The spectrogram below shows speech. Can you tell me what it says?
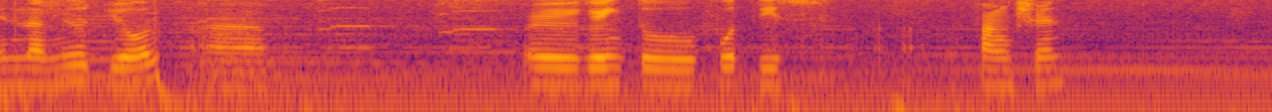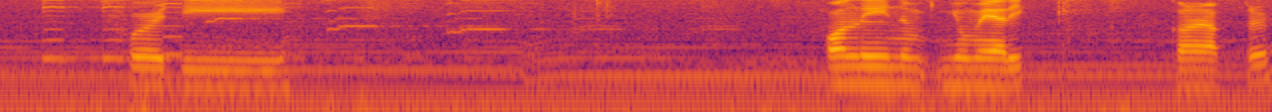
in the module uh, we're going to put this function for the only num numeric character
